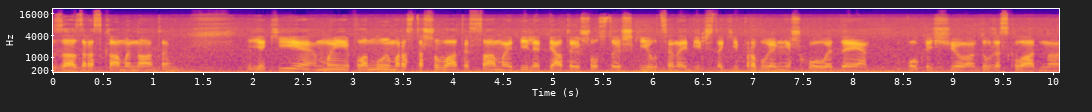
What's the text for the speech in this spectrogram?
за зразками НАТО, які ми плануємо розташувати саме біля 5-6 шкіл. Це найбільш такі проблемні школи, де поки що дуже складно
